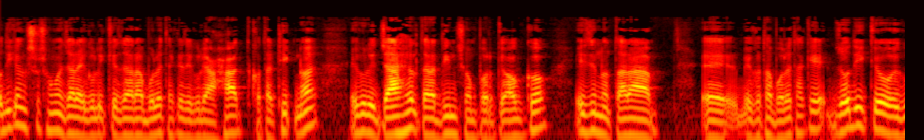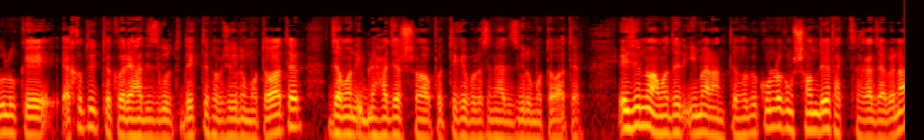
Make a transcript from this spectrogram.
অধিকাংশ সময় যারা এগুলিকে, যারা বলে থাকে যেগুলি আহাত কথা ঠিক নয়, এগুলি জাহেল, তারা দিন সম্পর্কে অজ্ঞ। এই জন্য তারা কথা বলে থাকে। যদি কেউ এগুলোকে একত্রিত করে হাদিসগুলোতে দেখতে পাবে, সেগুলো মোতাবাতের যেমন ইবনে হাজার সহ প্রত্যেকে বলেছেন হাদিসগুলো মোতাবাতের এই জন্য আমাদের ইমান আনতে হবে কোন রকম সন্দেহ থাকতে থাকা যাবে না।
